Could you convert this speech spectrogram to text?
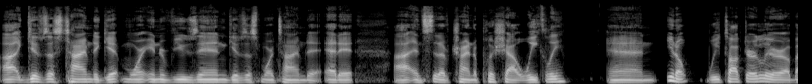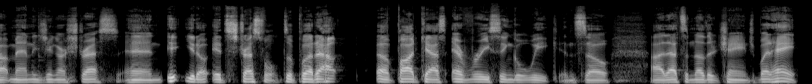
Uh, it gives us time to get more interviews in, gives us more time to edit uh, instead of trying to push out weekly. And, you know, we talked earlier about managing our stress, and, it, you know, it's stressful to put out a podcast every single week. And so uh, that's another change. But hey,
